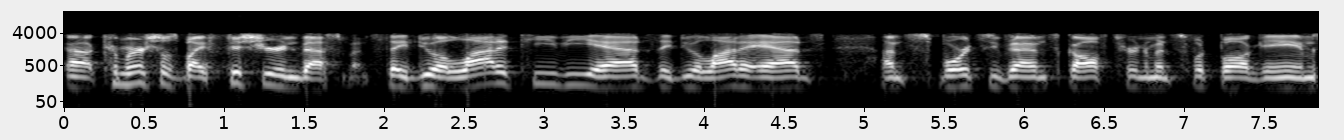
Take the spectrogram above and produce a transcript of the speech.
uh, commercials by Fisher Investments. They do a lot of TV ads. They do a lot of ads on sports events, golf tournaments, football games.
